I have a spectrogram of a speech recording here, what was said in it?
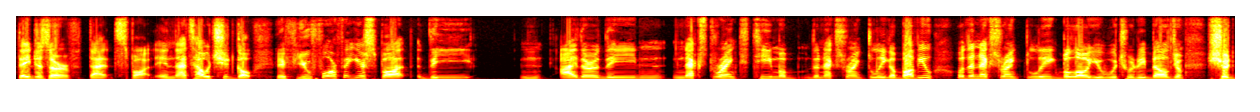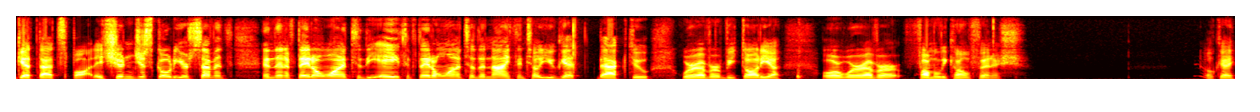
They deserve that spot, and that's how it should go. If you forfeit your spot, the either the next ranked team of the next ranked league above you or the next ranked league below you, which would be Belgium, should get that spot. It shouldn't just go to your seventh, and then if they don't want it to the eighth, if they don't want it to the ninth, until you get back to wherever Vitoria or wherever Famalicão finish. Okay,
